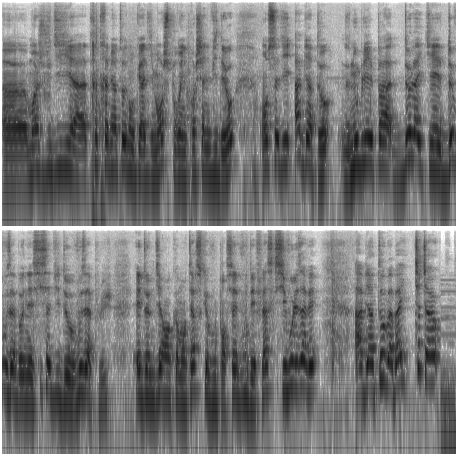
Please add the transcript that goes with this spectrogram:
moi je vous dis à très très bientôt, donc à dimanche pour une prochaine vidéo. On se dit à bientôt, n'oubliez pas de liker, de vous abonner si cette vidéo vous a plu, et de me dire en commentaire ce que vous pensez vous des flasques si vous les avez. A bientôt, bye bye, ciao ciao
